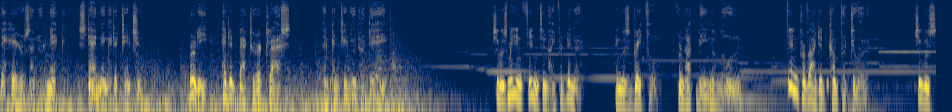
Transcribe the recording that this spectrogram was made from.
the hairs on her neck standing at attention. Birdie headed back to her class and continued her day. She was meeting Finn tonight for dinner and was grateful for not being alone. Finn provided comfort to her. She was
